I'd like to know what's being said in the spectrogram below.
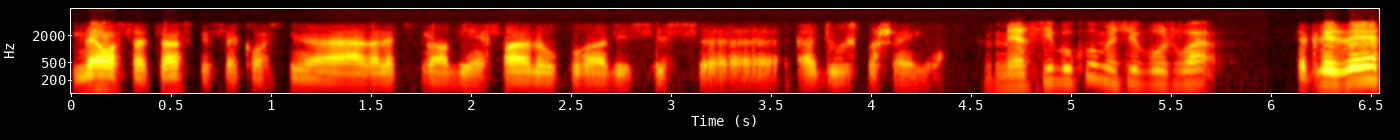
Mais on s'attend à ce que ça continue à relativement bien faire là, au courant des 6 euh, à 12 prochains mois. Merci beaucoup, M. Vaugeois. Ça fait plaisir.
